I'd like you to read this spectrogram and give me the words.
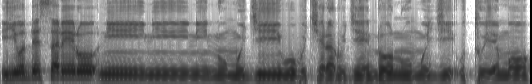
Iyi odessa rero ni, ni, ni, umujyi w'ubukerarugendo ni umujyi utuyemo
